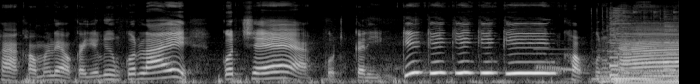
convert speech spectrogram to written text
ค่ะ เข้ามาแล้วก็อย่าลืมกดไลค์กดแชร์ กดกระดิ่งกิ้งกิ้งกิ้งกิ้งกิ้งขอบคุณค่ะ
